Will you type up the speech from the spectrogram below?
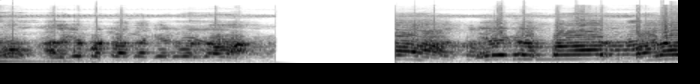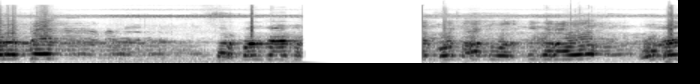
हो हलगे पट्टाचा गेटवर जावा. एक नंबर सरपंच साहेब गोत हात वरती करावं. उभे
